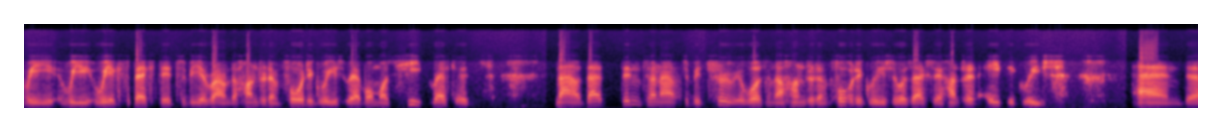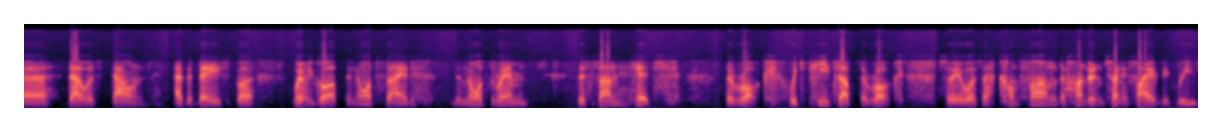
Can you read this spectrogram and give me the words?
we, we, we expect it to be around 104 degrees. We have almost heat records now, that didn't turn out to be true. It wasn't 104 degrees. It was actually 108 degrees. And uh, that was down at the base. But when you go up the north side, the north rim, the sun hits the rock, which heats up the rock. So it was a confirmed 125 degrees,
